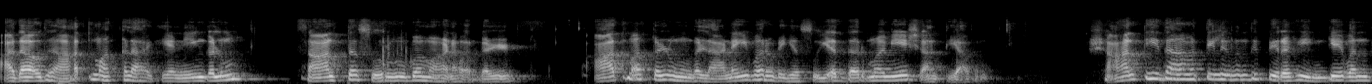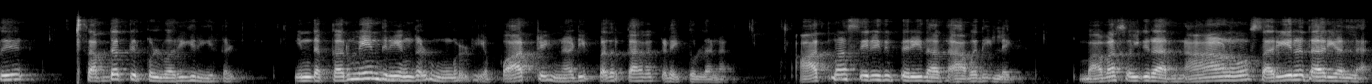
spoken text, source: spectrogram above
அதாவது ஆத்மாக்களாகிய நீங்களும் சாந்த சுரூபமானவர்கள். ஆத்மாக்கள் உங்கள் அனைவருடைய சுய தர்மமே சாந்தியாகும். சாந்தி தாமத்திலிருந்து பிறகு இங்கே வந்து சப்தத்திற்குள் வருகிறீர்கள். இந்த கர்மேந்திரியங்கள் உங்களுடைய பாற்றை நடிப்பதற்காக கிடைத்துள்ளன. ஆத்மா சிறிது பெரிதாக ஆவதில்லை. பாபா சொல்கிறார் நானோ சரீரதாரி அல்ல.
